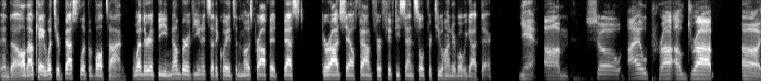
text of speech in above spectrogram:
And uh, all that. Okay, what's your best flip of all time? Whether it be number of units that equated to the most profit, best garage sale found for 50 cents, sold for 200. What we got there? Yeah. Um. So I'll pro I'll drop uh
